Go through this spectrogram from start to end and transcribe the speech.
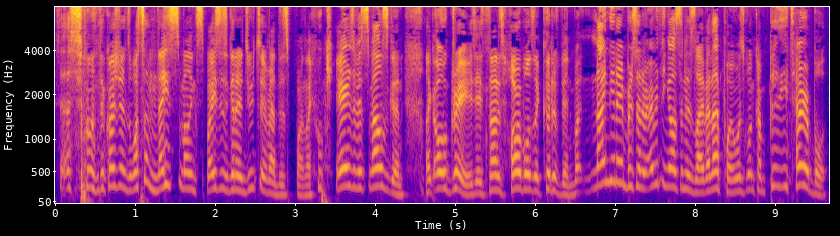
So the question is, what's some nice smelling spices gonna do to him at this point? Like, who cares if it smells good? Like, oh great, it's not as horrible as it could have been. But 99% of everything else in his life at that point was going completely terrible.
